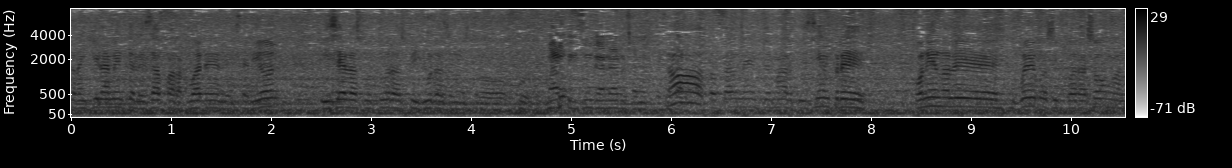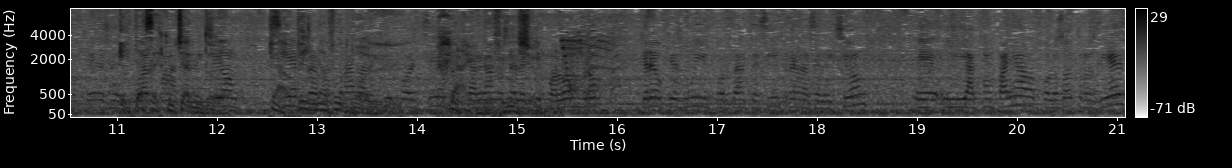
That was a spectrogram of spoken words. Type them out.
tranquilamente les da para jugar en el exterior y ser las futuras figuras de nuestro fútbol. Un guerrero también. No, totalmente, Martí. Siempre poniéndole huevos y corazón a lo que es el Estás jugar con la escuchando selección, siempre arrastrando al equipo, siempre High cargándose el equipo al hombro. Creo que es muy importante siempre en la selección eh, y acompañado por los otros 10,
